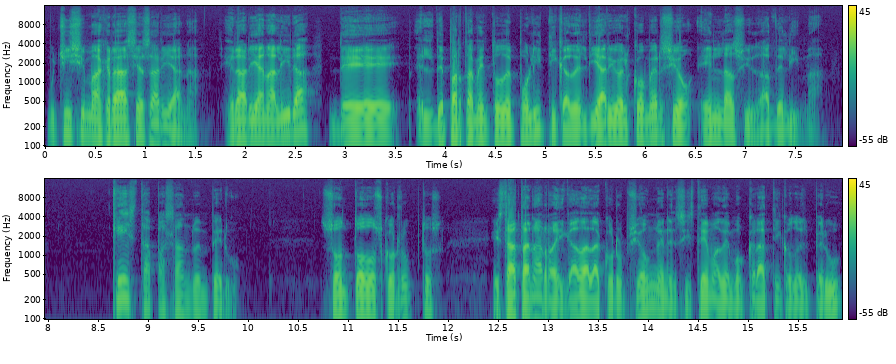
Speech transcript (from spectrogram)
Muchísimas gracias, Ariana. Era Ariana Lira de Departamento de Política del Diario El Comercio en la ciudad de Lima. ¿Qué está pasando en Perú? ¿Son todos corruptos? ¿Está tan arraigada la corrupción en el sistema democrático del Perú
